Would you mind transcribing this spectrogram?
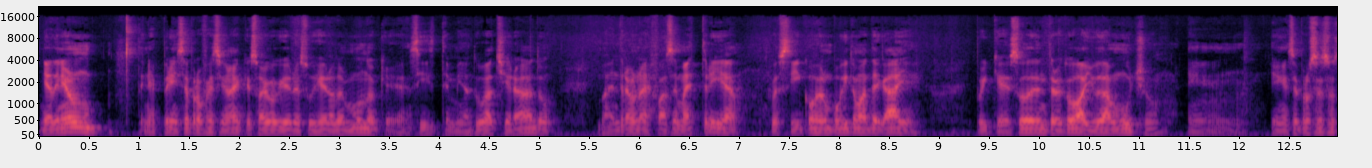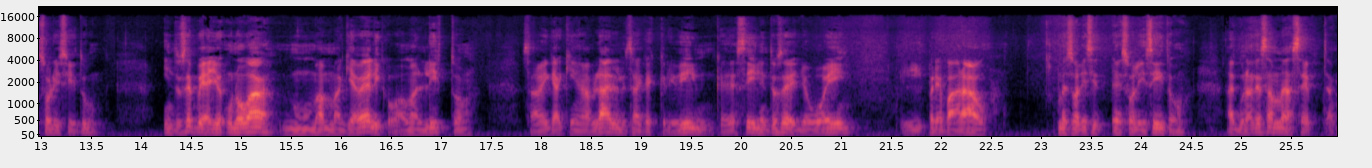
ya tenía, un, tenía experiencia profesional, que es algo que yo le sugiero a todo el mundo, que si terminas tu bachillerato, vas a entrar a una fase de maestría, pues sí, coger un poquito más de calle, porque eso dentro de todo ayuda mucho en, ese proceso de solicitud. Entonces, pues uno va más maquiavélico, va más listo, sabe que a quién hablar, sabe qué escribir, qué decir. Entonces, yo voy preparado, me eh, solicito, algunas de esas me aceptan.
